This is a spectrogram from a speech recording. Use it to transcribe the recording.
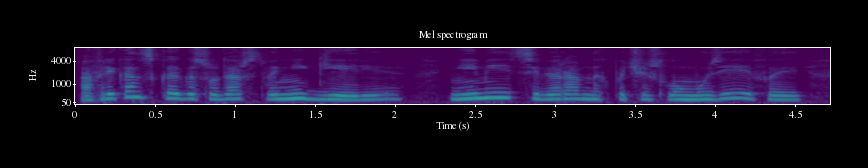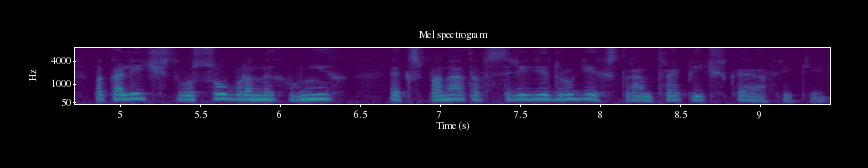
Африканское государство Нигерия не имеет себе равных по числу музеев и по количеству собранных в них экспонатов среди других стран тропической Африки.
